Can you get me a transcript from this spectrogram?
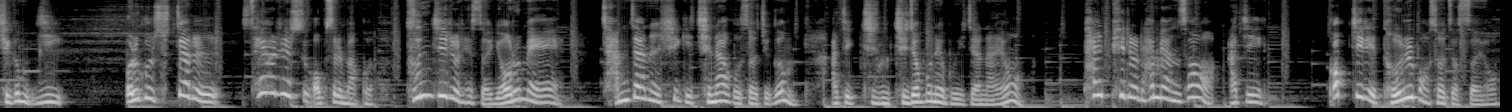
지금 이 얼굴 숫자를 세어릴 수가 없을 만큼 분지를 했어요. 여름에 잠자는 시기 지나고서 지금 아직 지금 지저분해 보이잖아요. 탈피를 하면서 아직 껍질이 덜 벗어졌어요.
